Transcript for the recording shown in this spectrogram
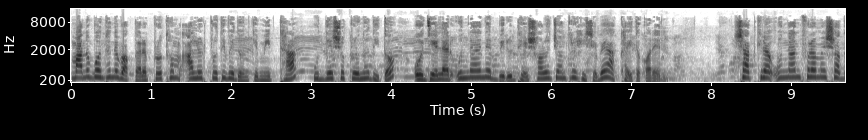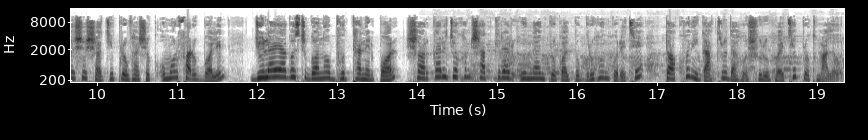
মানববন্ধনে বক্তারা প্রথম আলোর প্রতিবেদনকে মিথ্যা, উদ্দেশ্য প্রণোদিত ও জেলার উন্নয়নের বিরুদ্ধে ষড়যন্ত্র হিসেবে আখ্যায়িত করেন। সাতক্ষীরা উন্নয়ন ফোরামের সদস্য সচিব প্রভাষক ওমর ফারুক বলেন, জুলাই আগস্ট গণ অভ্যুত্থানের পর সরকার যখন সাতক্ষীরার উন্নয়ন প্রকল্প গ্রহণ করেছে, তখনই গাত্রদাহ শুরু হয়েছে প্রথম আলোর।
